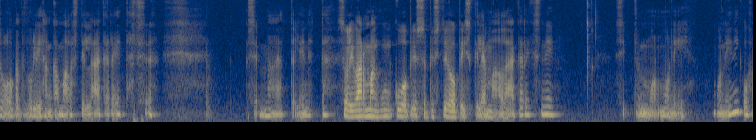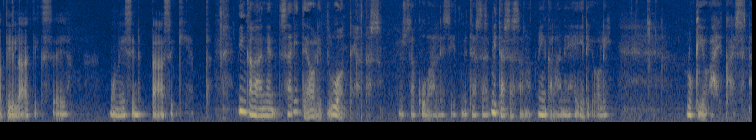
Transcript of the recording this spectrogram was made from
luokalta tuli ihan kamalasti lääkäreitä. Että se mä ajattelin, että se oli varmaan kun Kuopiossa pystyi opiskelemaan lääkäriksi, niin sitten mo- moni, moni niin kuin haki lääkikseen ja moni sinne pääsikin. Että. Minkälainen sä itse olit luonteeltasi, jos sä kuvailisit, mitä sä, mitä sä sanot, minkälainen Heidi oli lukioaikaisena?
